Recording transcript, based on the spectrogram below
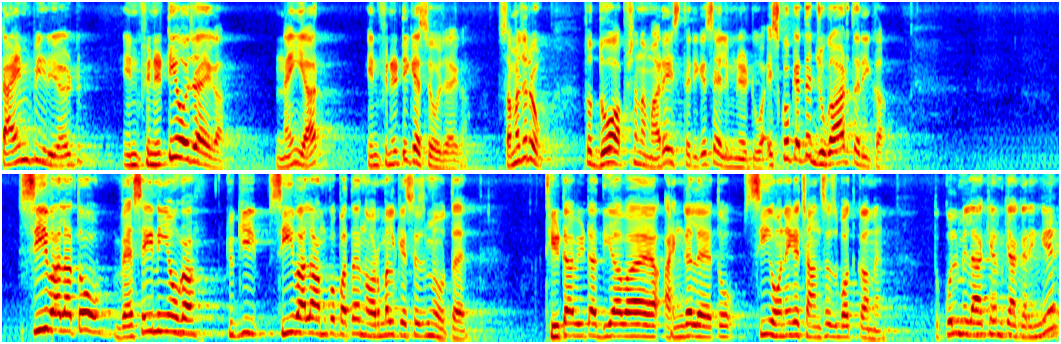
टाइम पीरियड इन्फिनिटी हो जाएगा? नहीं यार. इन्फिनिटी कैसे हो जाएगा? समझ रहे हो? तो दो ऑप्शन हमारे इस तरीके से एलिमिनेट हुआ। इसको कहते हैं जुगाड़ तरीका। सी वाला तो वैसे ही नहीं होगा, क्योंकि सी वाला हमको पता है नॉर्मल केसेस में होता है। थीटा वीटा दिया हुआ है एंगल है तो सी होने के चांसेस बहुत कम है। तो कुल मिला के हम क्या करेंगे?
